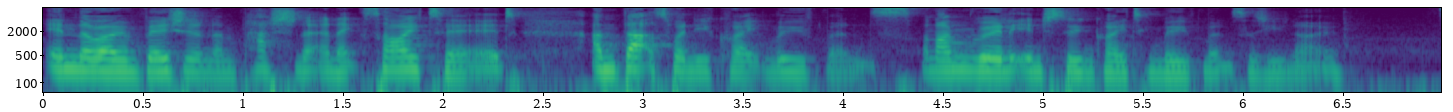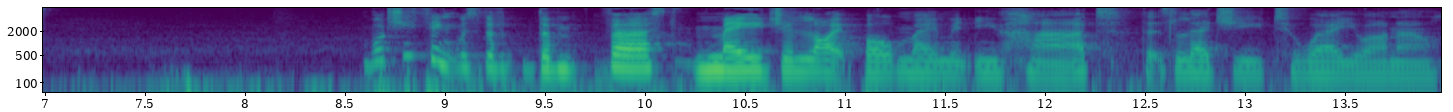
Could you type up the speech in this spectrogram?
in their own vision and passionate and excited. And that's when you create movements. And i'm really interested in creating movements as you know. What do you think was the, the first major light bulb moment you had that's led you to where you are now?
